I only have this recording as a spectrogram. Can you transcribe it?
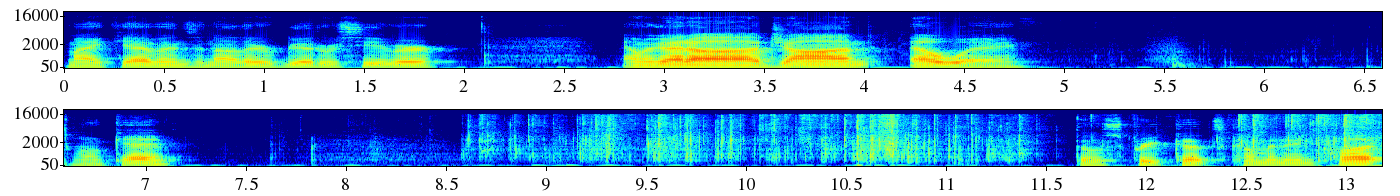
Mike Evans, another good receiver. And we got uh, John Elway. Okay. Those pre-cuts coming in clutch.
